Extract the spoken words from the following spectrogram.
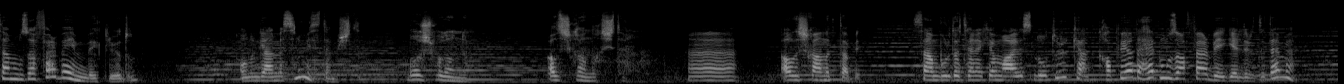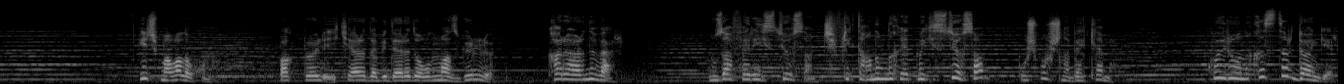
sen Muzaffer Bey'i mi bekliyordun? Onun gelmesini mi istemiştin? Boş bulundum. Alışkanlık işte. He, alışkanlık tabii. Sen burada Teneke Mahallesi'nde otururken kapıya da hep Muzaffer Bey gelirdi değil mi? Hiç maval okuma. Bak böyle iki arada bir derede olmaz Güllü. Kararını ver. Muzaffer'i istiyorsan, çiftlikte hanımlık etmek istiyorsan boş boşuna bekleme. Kuyruğunu kıstır dön geri.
